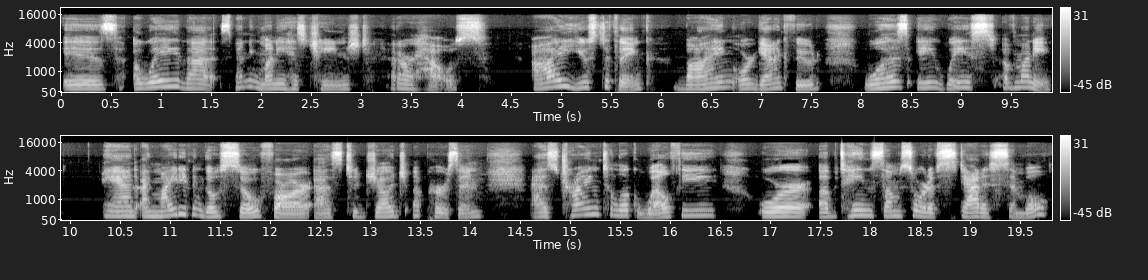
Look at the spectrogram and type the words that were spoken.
is a way that spending money has changed at our house. I used to think buying organic food was a waste of money. And I might even go so far as to judge a person as trying to look wealthy or obtain some sort of status symbol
